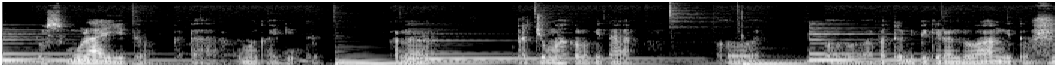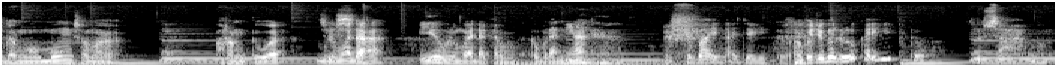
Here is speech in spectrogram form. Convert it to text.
Terus mulai gitu kata aku mah kayak gitu. Karena percuma kalau kita eh, eh, apa tuh di pikiran doang gitu. Nggak ngomong sama orang tua belum susah. ada iya belum ada ke- keberanian. Cobain aja gitu. Aku juga dulu kayak gitu. Susah banget.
